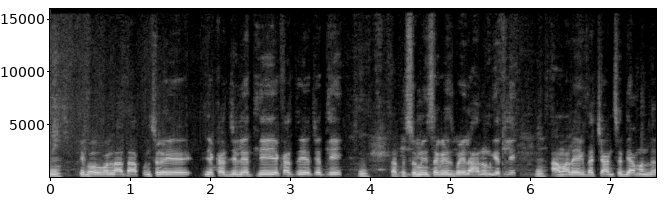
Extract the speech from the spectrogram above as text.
की भाऊ म्हणलं आता आपण सगळे एकाच जिल्ह्यातली एकाच याच्यातली. आता तुम्ही सगळेच बैल हाणून घेतली. आम्हाला एकदा चान्स द्या म्हणलं.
